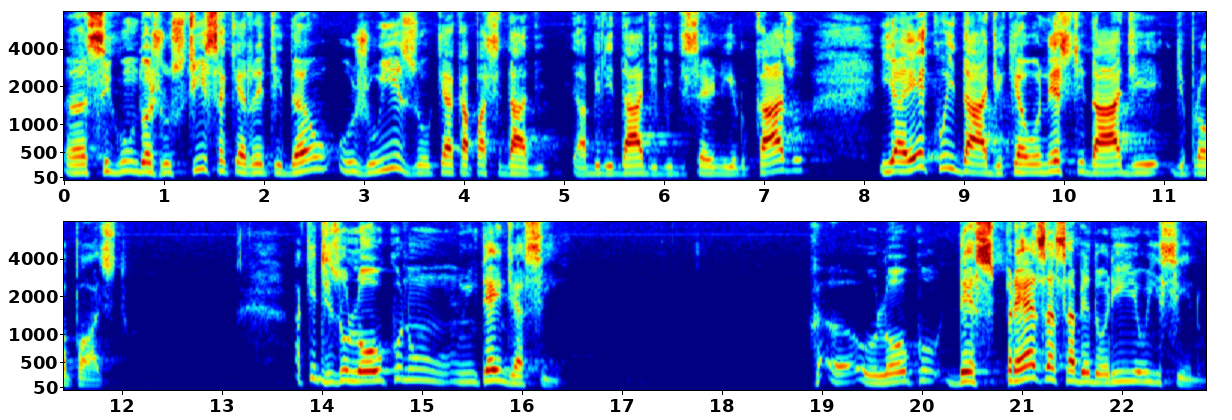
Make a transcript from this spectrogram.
uh, segundo a justiça, que é retidão, o juízo, que é a capacidade, a habilidade de discernir o caso, e a equidade, que é a honestidade de propósito. Aqui diz: o louco não entende assim. O louco despreza a sabedoria e o ensino.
